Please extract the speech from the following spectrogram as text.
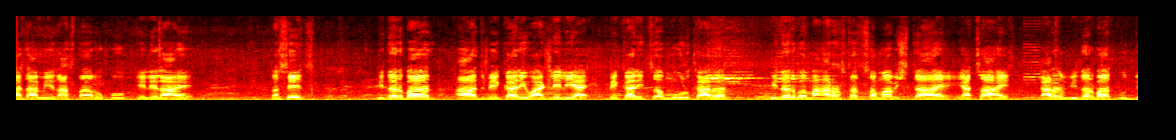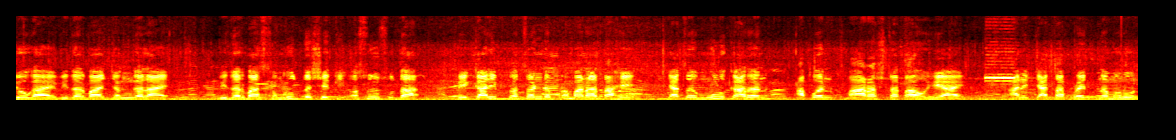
आज आम्ही रास्ता रोको केलेला आहे. तसेच विदर्भात आज बेकारी वाढलेली आहे. बेकारीचं मूळ कारण विदर्भ महाराष्ट्रात समाविष्ट आहे याचं आहे. कारण विदर्भात उद्योग आहे विदर्भात जंगल आहे विदर्भात समृद्ध शेती असूनसुद्धा बेकारी प्रचंड प्रमाणात आहे. त्याचं मूळ कारण आपण महाराष्ट्रात आहो हे आहे. आणि त्याचा प्रयत्न म्हणून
